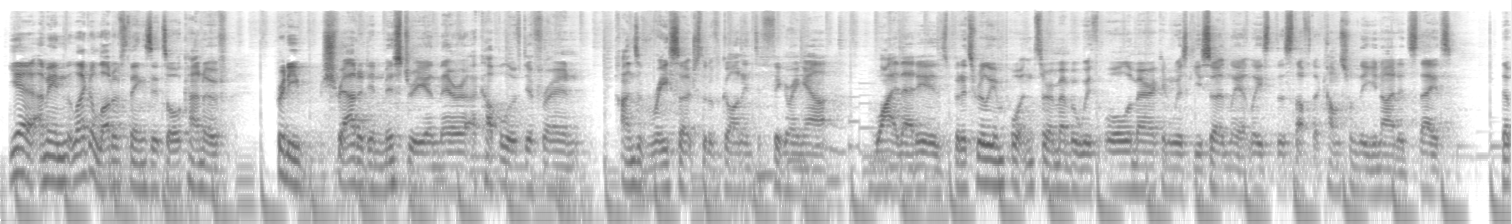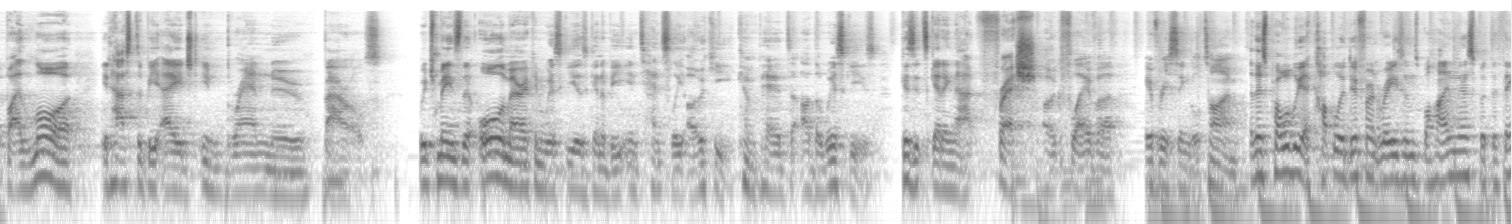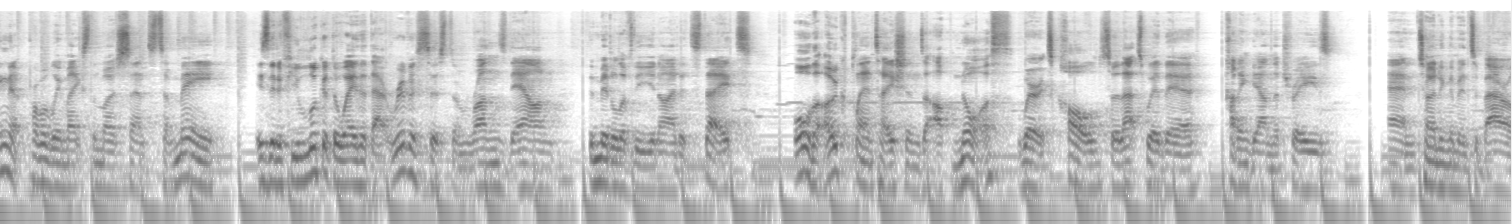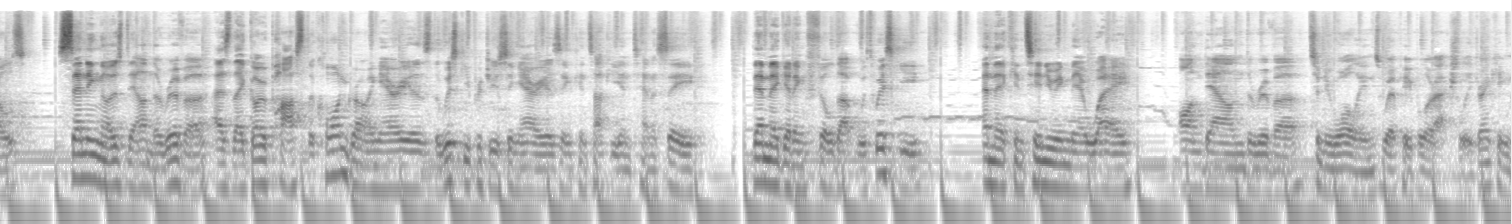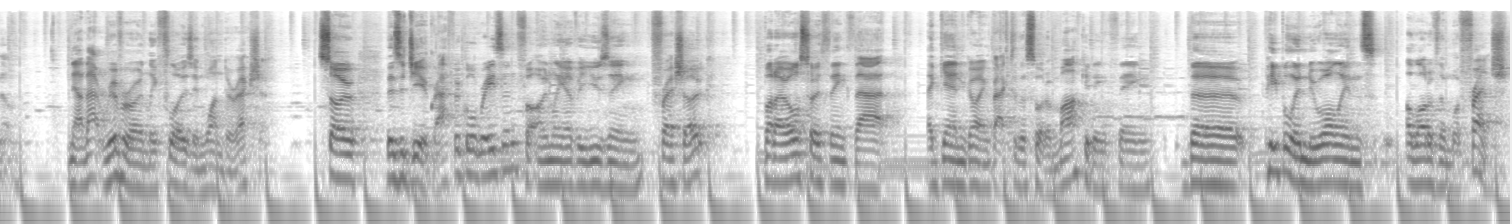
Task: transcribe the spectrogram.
Yeah, I mean, like a lot of things, it's all kind of pretty shrouded in mystery, and there are a couple of different kinds of research that have gone into figuring out why that is. But it's really important to remember with all American whiskey, certainly at least the stuff that comes from the United States, that by law, it has to be aged in brand new barrels, which means that all American whiskey is going to be intensely oaky compared to other whiskeys because it's getting that fresh oak flavor every single time. There's probably a couple of different reasons behind this, but the thing that probably makes the most sense to me is that if you look at the way that that river system runs down the middle of the United States, all the oak plantations are up north where it's cold, so that's where they're cutting down the trees and turning them into barrels, sending those down the river as they go past the corn growing areas, the whiskey producing areas in Kentucky and Tennessee. Then they're getting filled up with whiskey and they're continuing their way on down the river to New Orleans where people are actually drinking them. Now that river only flows in one direction. So there's a geographical reason for only ever using fresh oak, but I also think that, again, going back to the sort of marketing thing, the people in New Orleans, a lot of them were French,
